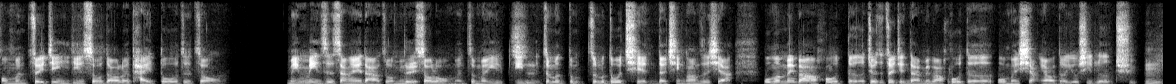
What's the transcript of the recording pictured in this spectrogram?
我们最近已经受到了太多这种，明明是三 A 大作，明明收了我们这么一一这么多这么多钱的情况之下，我们没办法获得，就是最简单没办法获得我们想要的游戏乐趣。嗯，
